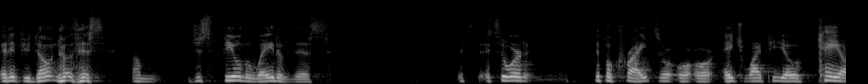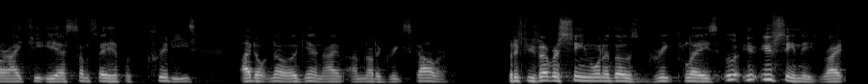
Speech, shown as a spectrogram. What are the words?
And if you don't know this, um, just feel the weight of this. It's, it's the word hypocrites or, or, or H Y P O K R I T E S. Some say hypocrites. I don't know. Again, I, am not a Greek scholar. But if you've ever seen one of those Greek plays, you've seen these, right?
